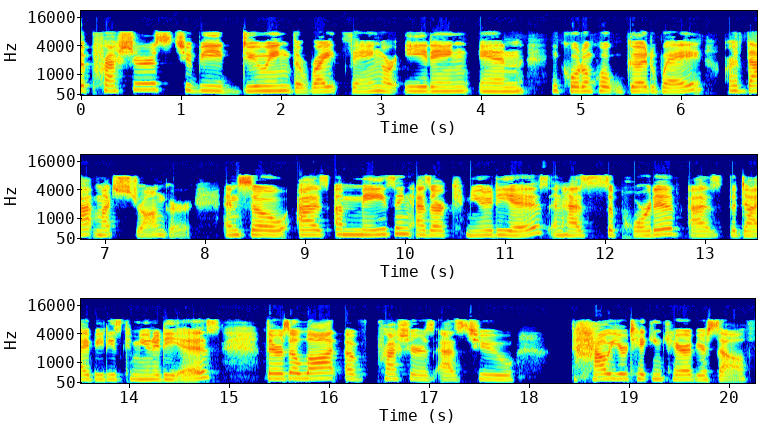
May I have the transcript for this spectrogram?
the pressures to be doing the right thing or eating in a quote unquote good way are that much stronger. And so, as amazing as our community is and as supportive as the diabetes community is, there's a lot of pressures as to how you're taking care of yourself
